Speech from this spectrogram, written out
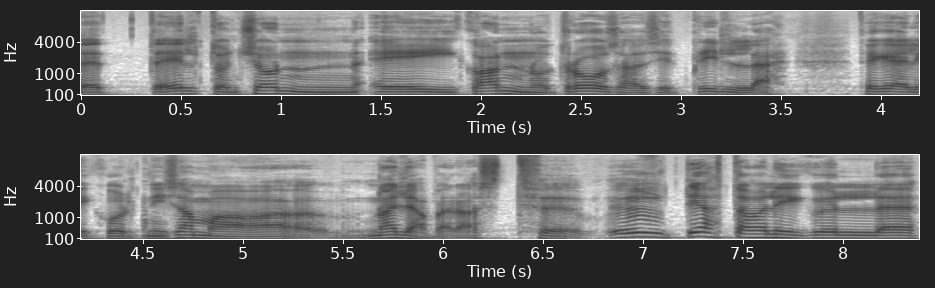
et Elton John ei kandnud roosasid prille tegelikult niisama nalja pärast. jah, ta oli küll äh,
